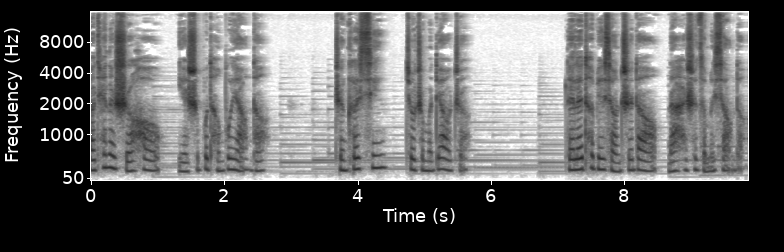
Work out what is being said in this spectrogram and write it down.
聊天的时候也是不疼不痒的，整颗心就这么吊着。蕾蕾特别想知道男孩是怎么想的，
